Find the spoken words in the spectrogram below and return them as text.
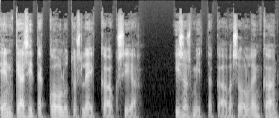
en käsitä koulutusleikkauksia isossa mittakaavassa ollenkaan.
